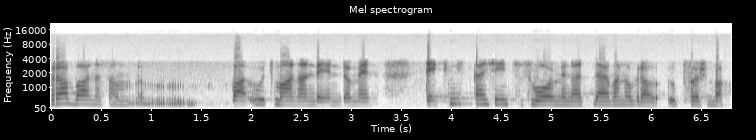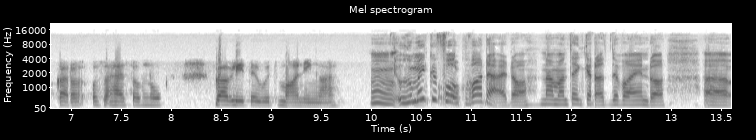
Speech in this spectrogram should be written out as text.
Bra bana som var utmanande ändå men tekniskt kanske inte så svår men att det var några uppförsbackar och, och så här som nog gav lite utmaningar. Mm. Hur mycket folk var där då, när man tänker att det var ändå uh,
